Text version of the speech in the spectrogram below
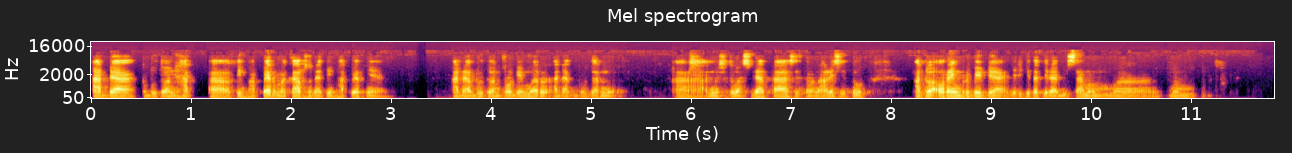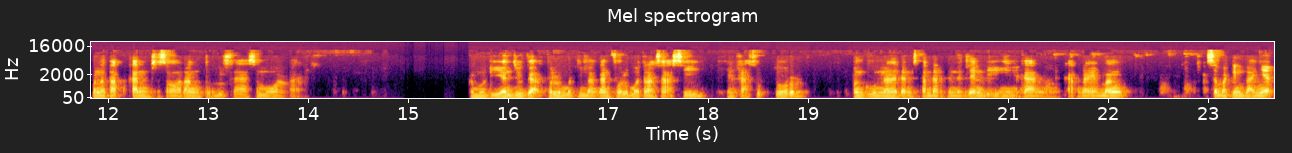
ada kebutuhan hard, uh, tim hardware, maka harus ada tim hardware-nya. Ada kebutuhan programmer, ada kebutuhan uh, administrasi data, sistem analis itu adalah orang yang berbeda. Jadi kita tidak bisa menetapkan seseorang untuk bisa semua. Kemudian juga perlu mempertimbangkan volume transaksi, infrastruktur, pengguna, dan standar kinerja yang diinginkan. Karena memang semakin banyak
